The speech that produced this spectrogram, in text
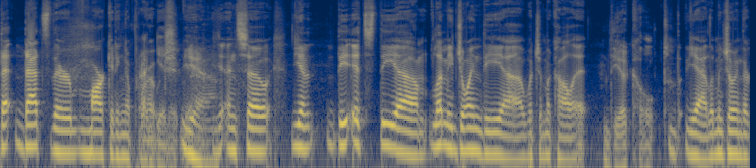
that. That's their marketing approach. it, Yeah. And so you know, the it's the um, let me join the uh, what you call it. The occult. Yeah, let me join their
